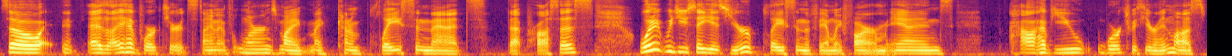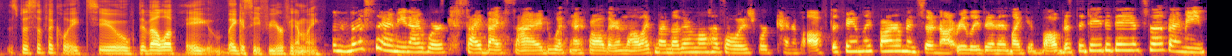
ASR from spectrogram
So as I have worked here at Stine, I've learned my my kind of place in that that process. What would you say is your place in the family farm and how have you worked with your in-laws specifically to develop a legacy for your family mostly i mean i work side by side with my father-in-law like my mother-in-law has always worked kind of off the family farm and so not really been in, like involved with the day-to-day and stuff i mean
